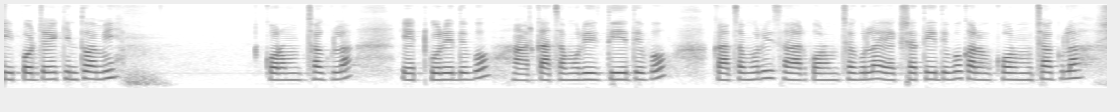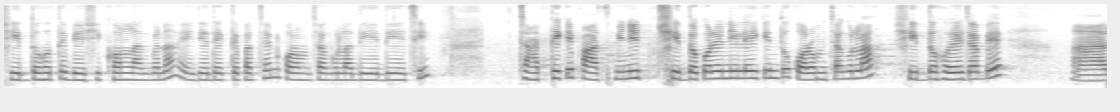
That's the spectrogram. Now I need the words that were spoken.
এই পর্যায়ে কিন্তু আমি করমচাগুলা এড করে দেব আর কাঁচামরিচ দিয়ে দেব। কাঁচামরিচ আর করমচাগুলা একসাথেই দেব কারণ করমচাগুলা সিদ্ধ হতে বেশিক্ষণ লাগবে না। এই যে দেখতে পাচ্ছেন করমচাগুলা দিয়ে দিয়েছি। চার থেকে পাঁচ মিনিট সিদ্ধ করে নিলেই কিন্তু করমচাগুলা সিদ্ধ হয়ে যাবে। আর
